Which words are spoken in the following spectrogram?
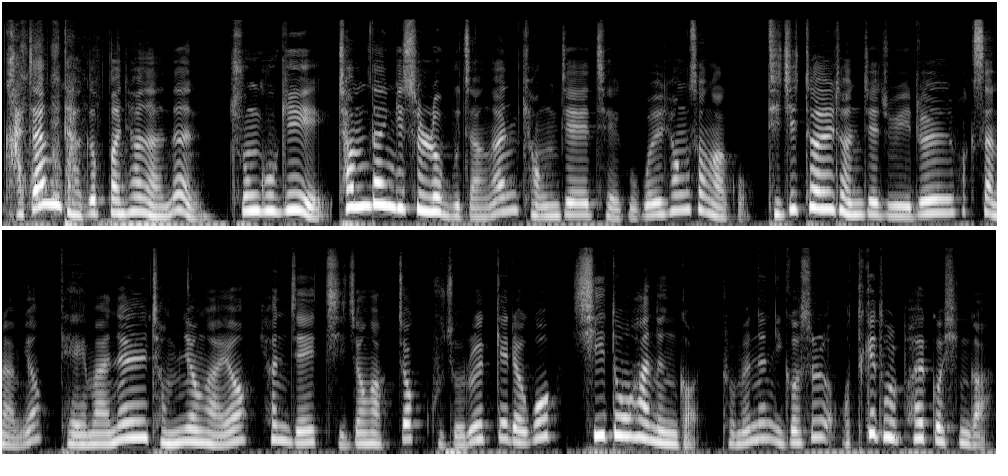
가장 다급한 현안은 중국이 첨단 기술로 무장한 경제 제국을 형성하고 디지털 전제주의를 확산하며 대만을 점령하여 현재 지정학적 구조를 깨려고 시도하는 것. 그러면은 이것을 어떻게 돌파할 것인가?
